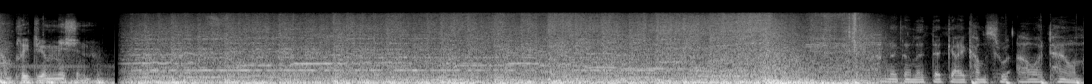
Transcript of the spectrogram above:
Complete your mission. I'm not let that guy come through our town.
